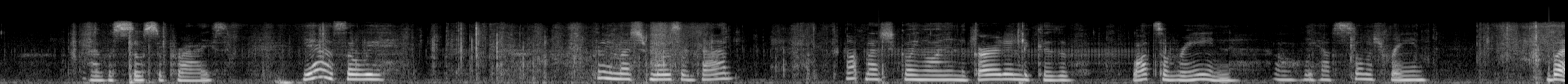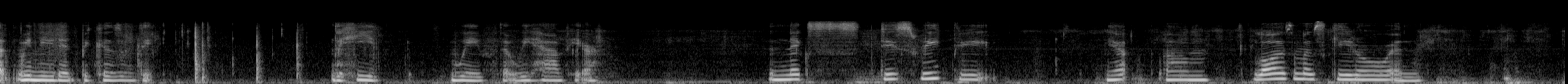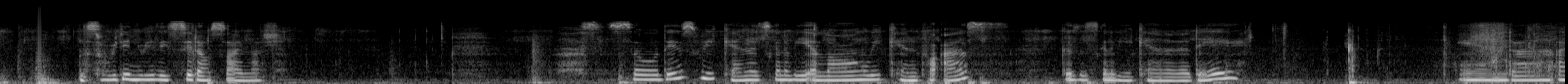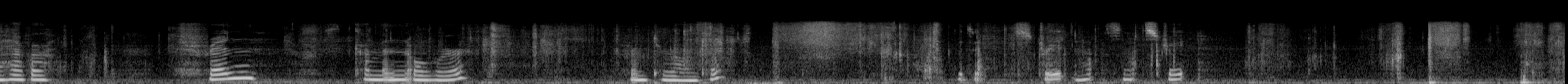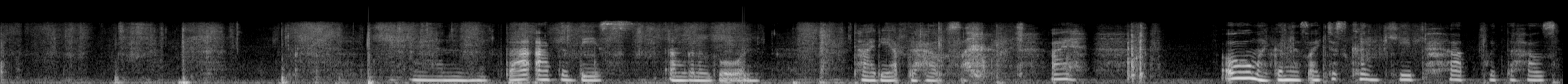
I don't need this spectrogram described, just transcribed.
I was so surprised. Yeah so we pretty much most of that. Not much going on in the garden because of lots of rain. Oh we have so much rain. But we need it because of the the heat wave that we have here. And next this week we yeah um lots of mosquito and so we didn't really sit outside much so this weekend it's gonna be a long weekend for us because it's gonna be Canada Day. And uh, I have a friend coming over from Toronto. Is it straight? no it's not straight and that after this I'm gonna go and tidy up the house. I oh my goodness I just couldn't keep up with the house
